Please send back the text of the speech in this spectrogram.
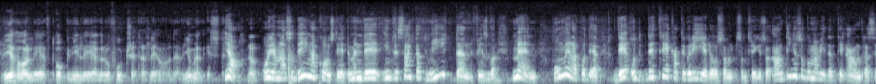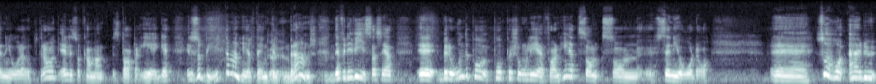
Vi har levt och vi lever och fortsätter att leva med den. Jo men visst. Ja, Ja. och jag menar alltså det är inga konstigheter. Men det är intressant att myten finns kvar. Men hon menar på det att det, och det är tre kategorier då som, som Trygghets Antingen så går man vidare till andra seniora uppdrag eller så kan man starta eget. Eller så byter man helt enkelt Ja, ja. bransch. Därför det visar sig att eh, beroende på, på personlig erfarenhet som, som senior då Eh, så har, är, du,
